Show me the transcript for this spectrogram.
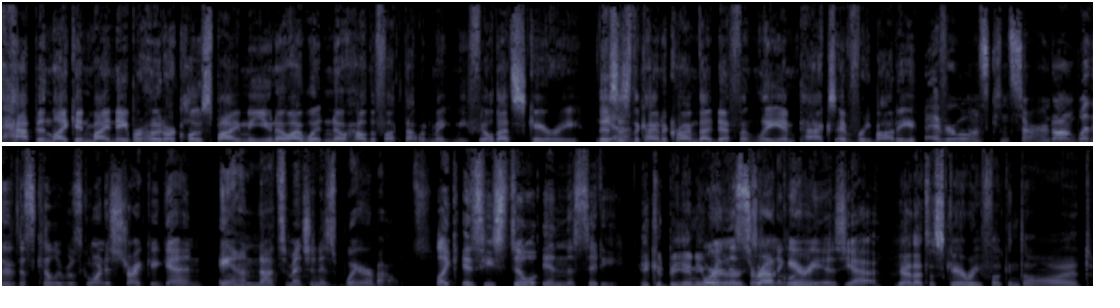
happen like in my neighborhood or close by me. You know, I wouldn't know how the fuck that would make me feel. That's scary. This Yeah. is the kind of crime that definitely impacts everybody. Everyone was concerned on whether this killer was going to strike again, and not to mention his whereabouts. Like, is he still in the city He could be anywhere or in the surrounding exactly. areas? Yeah. Yeah, that's a scary fucking thought.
